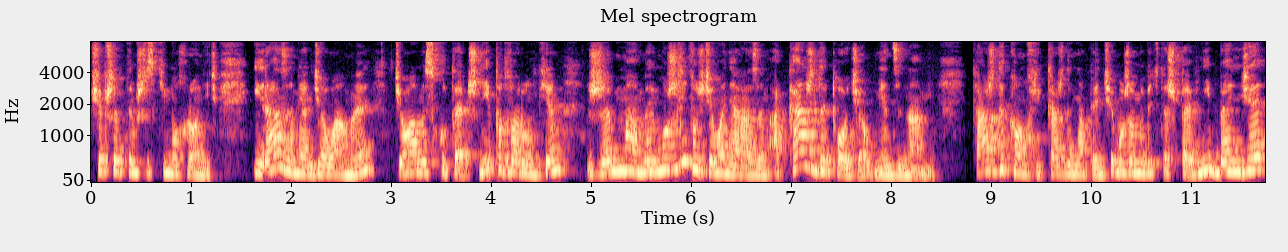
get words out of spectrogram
się przed tym wszystkim ochronić. I razem jak działamy, działamy skutecznie pod warunkiem, że mamy możliwość działania razem, a każdy podział między nami, każdy konflikt, każde napięcie, możemy być też pewni, będzie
